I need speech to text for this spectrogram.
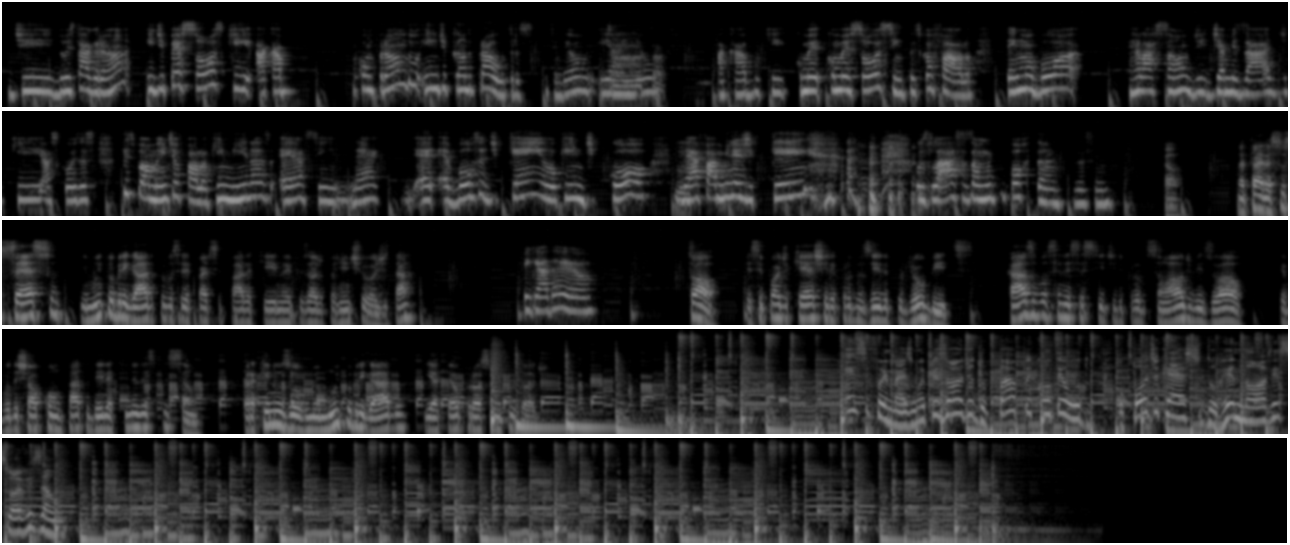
de do Instagram e de pessoas que acabam comprando e indicando para outras, entendeu? E ah, aí eu tá acabo que come, começou assim, por isso que eu falo, tem uma boa relação de, de amizade que as coisas, principalmente eu falo aqui em Minas é assim, né? É, é bolsa de quem ou quem indicou, hum. né? A família de quem. Os laços são muito importantes, assim. Legal. Natália, sucesso e muito obrigado por você ter participado aqui no episódio com a gente hoje, tá? Obrigada eu. Pessoal, esse podcast é produzido por Joe Beats. Caso você necessite de produção audiovisual, eu vou deixar o contato dele aqui na descrição. Para quem nos ouve, meu muito obrigado e até o próximo episódio. Esse foi mais um episódio do Papo e Conteúdo, o podcast do Renove Sua Visão.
